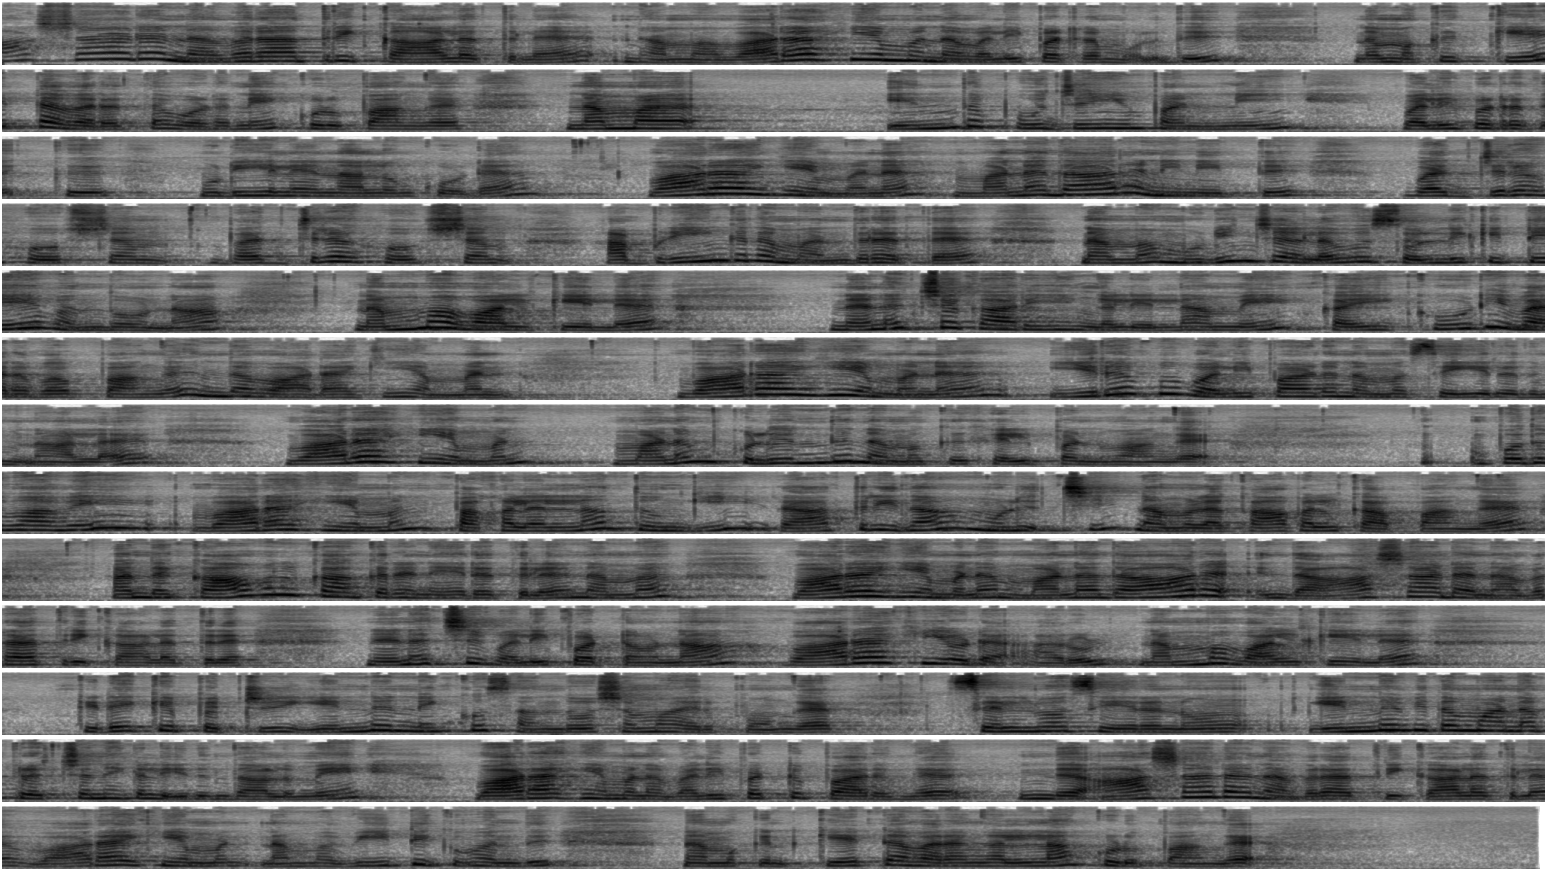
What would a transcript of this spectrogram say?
ஆஷாட நவராத்திரி காலத்தில் நம்ம வராகியம்மனை வழிபடுற பொழுது நமக்கு கேட்ட வரத்தை உடனே கொடுப்பாங்க. நம்ம எந்த பூஜையும் பண்ணி வழிபடுறதுக்கு முடியலைனாலும் கூட வாராகியம்மனை மனதார நினைத்து வஜ்ரகோஷம் வஜ்ரகோஷம் அப்படிங்கிற மந்திரத்தை நம்ம முடிஞ்ச அளவு சொல்லிக்கிட்டே வந்தோன்னா நம்ம வாழ்க்கையில் நினச்ச காரியங்கள் எல்லாமே கைகூடி வர வைப்பாங்க இந்த வாராகி அம்மன். வாராகி அம்மனை இரவு வழிபாடு நம்ம செய்கிறதுனால வாராகி அம்மன் மனம் குளிர்ந்து நமக்கு ஹெல்ப் பண்ணுவாங்க. பொதுவாகவே வாராகி அம்மன் பகலெல்லாம் தூங்கி ராத்திரி தான் முழிச்சு நம்மளை காவல் காப்பாங்க. அந்த காவல் காக்கிற நேரத்தில் நம்ம வாராகி அம்மனை மனதார இந்த ஆஷாட நவராத்திரி காலத்தில் நினச்சி வழிபட்டோன்னா வாராகியோட அருள் நம்ம வாழ்க்கையில் கிடைக்கப்பெற்று என்னென்னைக்கும் சந்தோஷமாக இருப்போங்க. செல்வம் சேரணும். என்ன விதமான பிரச்சனைகள் இருந்தாலுமே வாராகியம்மனை வழிபட்டு பாருங்கள் இந்த ஆஷாட நவராத்திரி காலத்தில் வாராகியம்மன் நம்ம வீட்டுக்கு வந்து நமக்கு கேட்ட வரங்கள்லாம் கொடுப்பாங்க.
